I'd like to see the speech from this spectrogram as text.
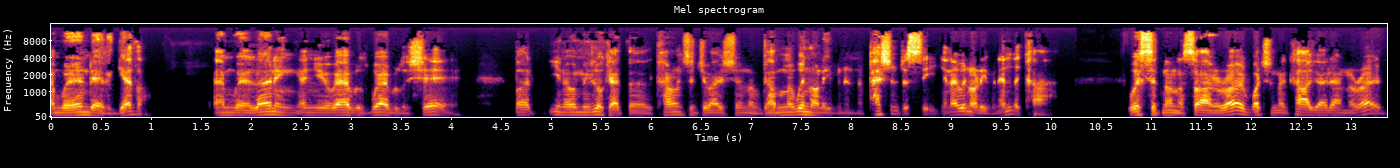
and we're in there together and we're learning and you're able, we're able to share. But, you know, when we look at the current situation of government, we're not even in the passenger seat. You know, we're not even in the car. We're sitting on the side of the road watching the car go down the road.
